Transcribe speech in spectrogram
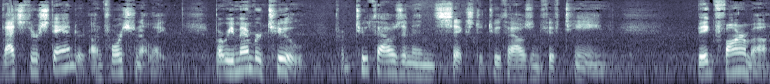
that's their standard, unfortunately. But remember, too, from 2006 to 2015, Big Pharma,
